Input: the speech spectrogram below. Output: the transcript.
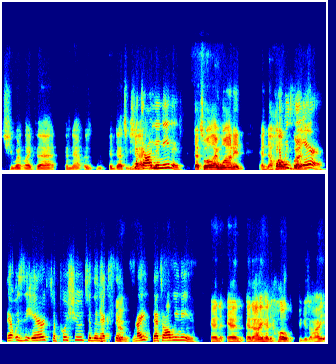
She went like that, and that was that's exactly That's all you needed. that's all I wanted. And the whole That hope was the air. That was the air to push you to the next thing, Yep. right? That's all we need. and and and I had hoped because I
